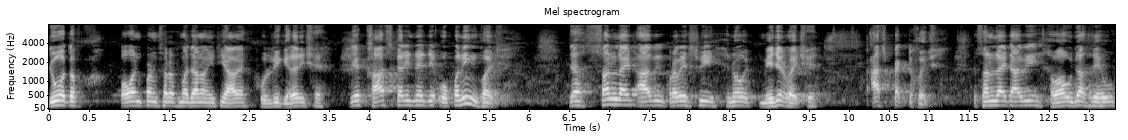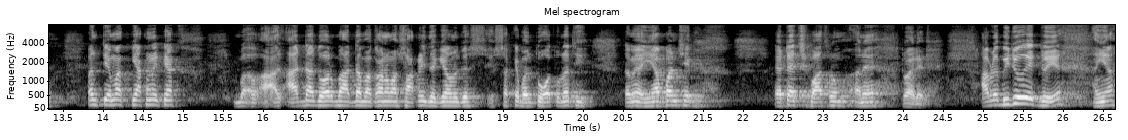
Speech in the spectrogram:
જુઓ તો પવન પણ સરસ મજાનો અહીંથી આવે, ખુલ્લી ગેલેરી છે. જે ખાસ કરીને જે ઓપનિંગ હોય છે જ્યાં સનલાઇટ આવી પ્રવેશવી એનો એક મેજર હોય છે આસ્પેક્ટ હોય છે. સનલાઇટ આવી, હવા ઉજાસ રહેવું, પણ તેમાં ક્યાંક ને ક્યાંક આજના દોરમાં, આજના મકાનોમાં સાંકડી જગ્યાઓનું જે શક્ય બનતું હોતું નથી. તમે અહીંયા પણ છે એટેચ બાથરૂમ અને ટોયલેટ આપણે બીજું એક જોઈએ, અહીંયા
